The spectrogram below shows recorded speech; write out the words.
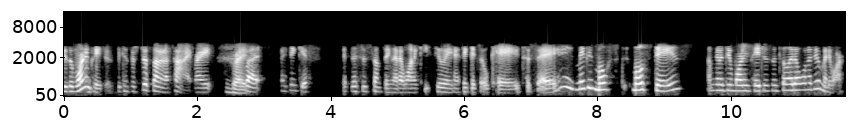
do the morning pages because there's just not enough time, right? Right. But I think if if this is something that I want to keep doing, I think it's okay to say, hey, maybe most most days I'm going to do morning pages until I don't want to do them anymore.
